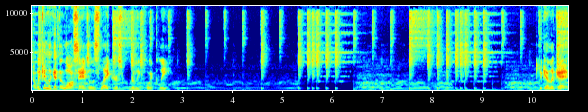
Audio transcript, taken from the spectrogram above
Now we can look at the Los Angeles Lakers really quickly. We can look at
